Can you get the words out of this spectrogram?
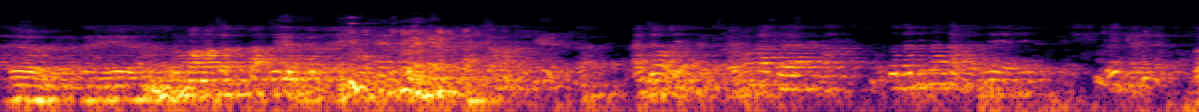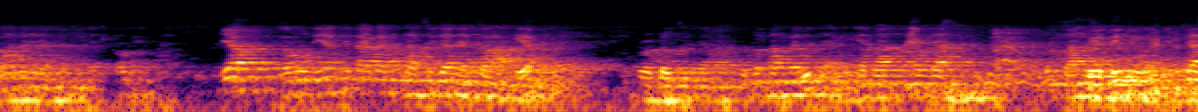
Ayo, di mana ya? Itu aja ya. Iya. Oke. Ya, kemudian kita akan saksikan yang terakhir produksinya Mas tentang meritnya, tentang tentang tentang wedding juga. Ya,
